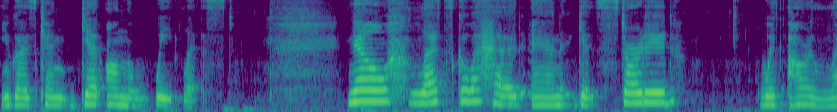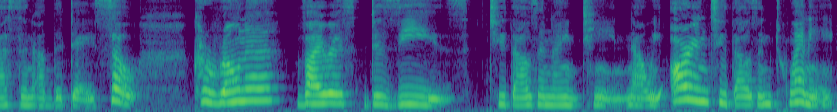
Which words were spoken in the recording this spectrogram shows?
You guys can get on the wait list. Now, let's go ahead and get started with our lesson of the day. So, coronavirus disease 2019. Now, we are in 2020,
